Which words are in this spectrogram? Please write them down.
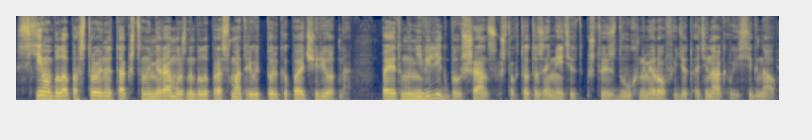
Схема была построена так, что номера можно было просматривать только поочередно — поэтому невелик был шанс, что кто-то заметит, что из двух номеров идет одинаковый сигнал.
